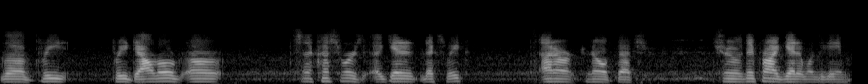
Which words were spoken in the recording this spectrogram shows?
The pre pre download uh so customers uh, get it next week. I don't know if that's true. They probably get it when the game,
